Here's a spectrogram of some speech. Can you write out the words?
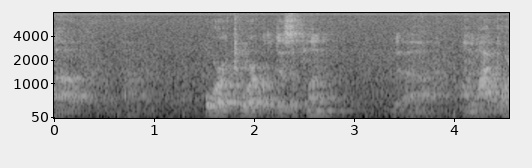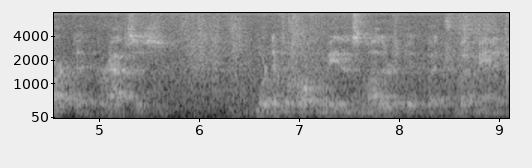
uh, uh, oratorical discipline uh, on my part that perhaps is more difficult for me than some others, but, but, but manageable.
